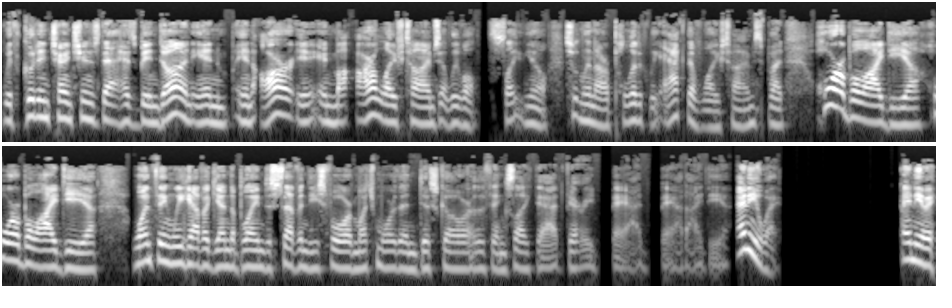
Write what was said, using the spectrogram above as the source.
with good intentions that has been done in in our in, in my, our lifetimes, at least, well, slightly, you know, certainly in our politically active lifetimes. But horrible idea, horrible idea. One thing we have again to blame the '70s for, much more than disco or other things like that. Very bad, bad idea. Anyway. Anyway,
